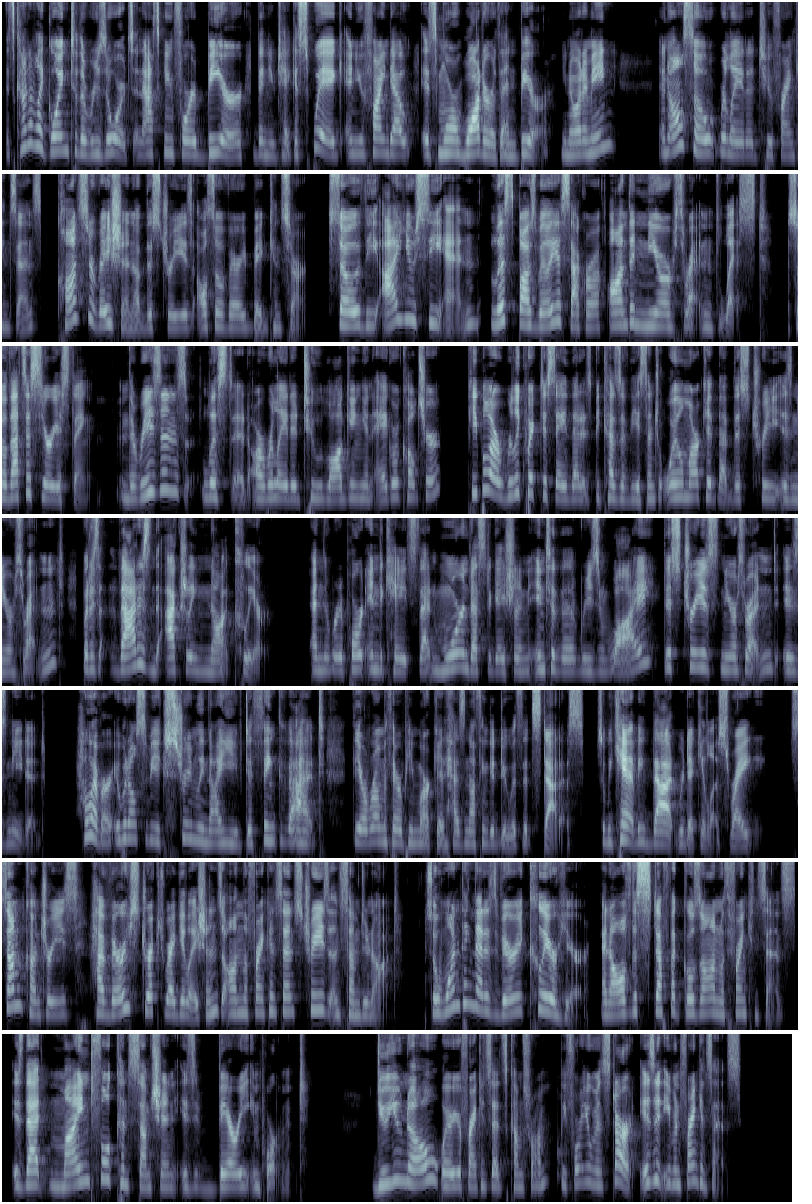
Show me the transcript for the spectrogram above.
It's kind of like going to the resorts and asking for a beer, then you take a swig and you find out it's more water than beer. You know what I mean? And also related to frankincense, conservation of this tree is also a very big concern. So the IUCN lists Boswellia sacra on the near threatened list. So that's a serious thing. The reasons listed are related to logging and agriculture, People are really quick to say that it's because of the essential oil market that this tree is near threatened, but that is actually not clear. And the report indicates that more investigation into the reason why this tree is near threatened is needed. However, it would also be extremely naive to think that the aromatherapy market has nothing to do with its status. So we can't be that ridiculous, right? Some countries have very strict regulations on the frankincense trees and some do not. So, one thing that is very clear here, and all of the stuff that goes on with frankincense, is that mindful consumption is very important. Do you know where your frankincense comes from? Before you even start, is it even frankincense?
